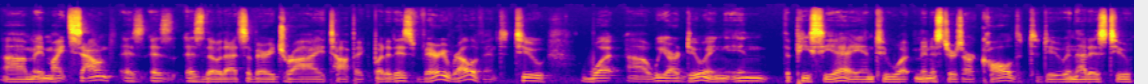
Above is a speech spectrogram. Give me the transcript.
um, it might sound as, as as though that's a very dry topic, but it is very relevant to what uh, we are doing in the PCA and to what ministers are called to do, and that is to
